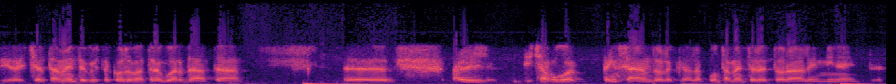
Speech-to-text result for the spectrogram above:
direi. Certamente questa cosa va traguardata, eh, diciamo, pensando all'appuntamento elettorale imminente.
